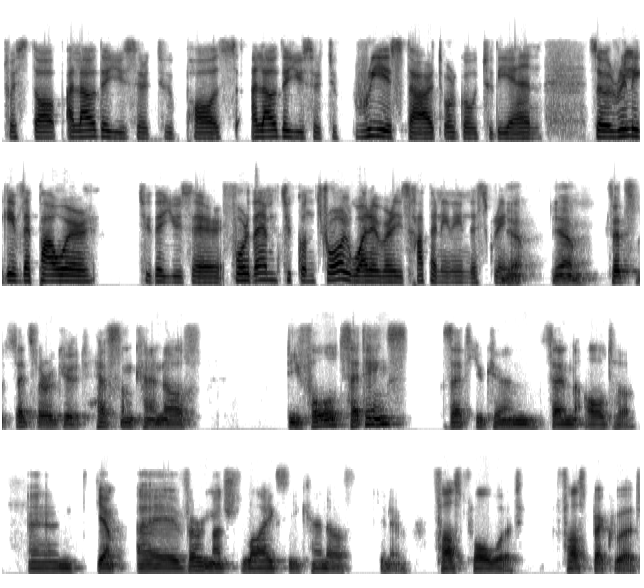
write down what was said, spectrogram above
to stop allow the user to pause allow the user to restart or go to the end. So really give the power to the user for them to control whatever is happening in the screen. Yeah yeah. That's that's very good. Have some kind of default settings that you can then alter. And yeah, I very much like the kind of, you know, fast forward, fast backward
